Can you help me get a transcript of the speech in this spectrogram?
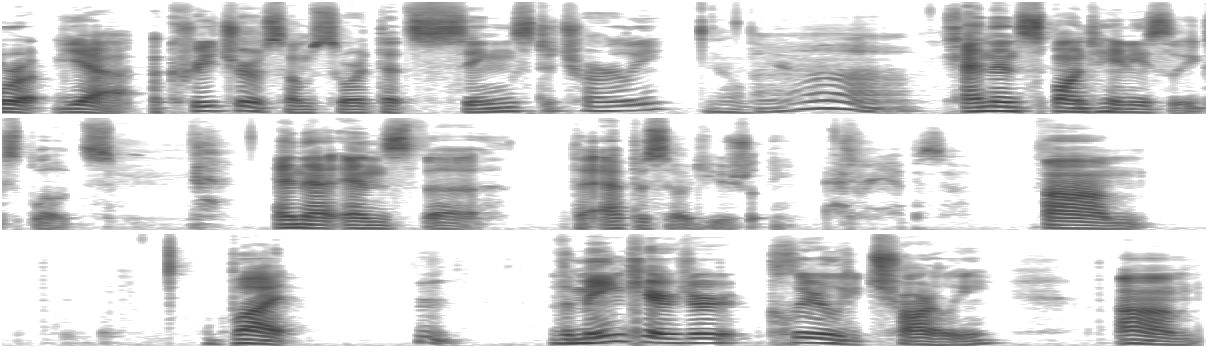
or yeah, a creature of some sort that sings to Charlie Ah. and then spontaneously explodes, and that ends the the episode usually. Every episode. Um, but Hmm. the main character, clearly Charlie, um,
